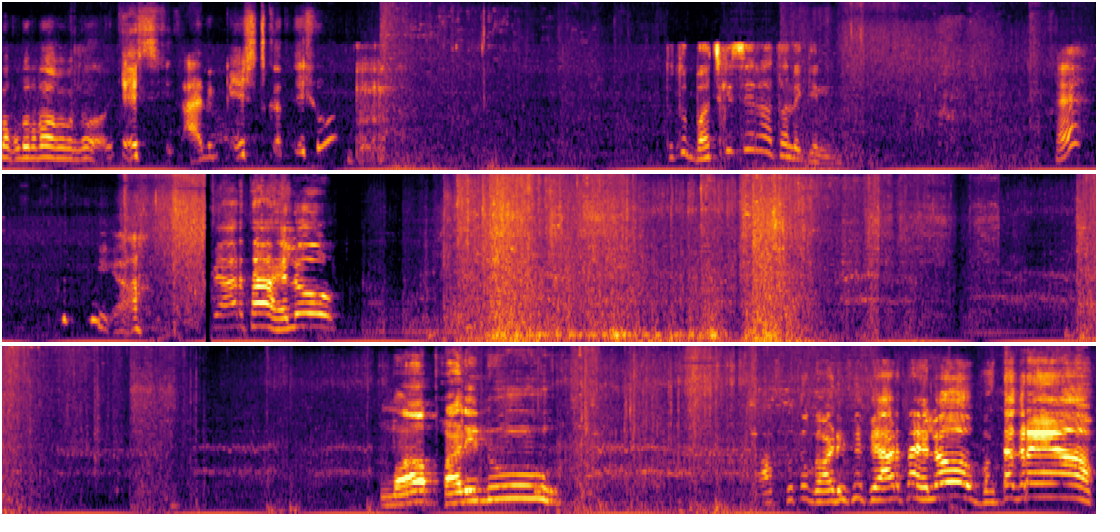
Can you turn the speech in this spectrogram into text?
कैसी गाड़ी टेस्ट करती हूँ। तो तू बच किसे रहा था लेकिन? हैं? प्यार था हेलो माँ फाड़ी नू आपको तो गाड़ी से प्यार था हेलो भटक रहे हैं आप।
